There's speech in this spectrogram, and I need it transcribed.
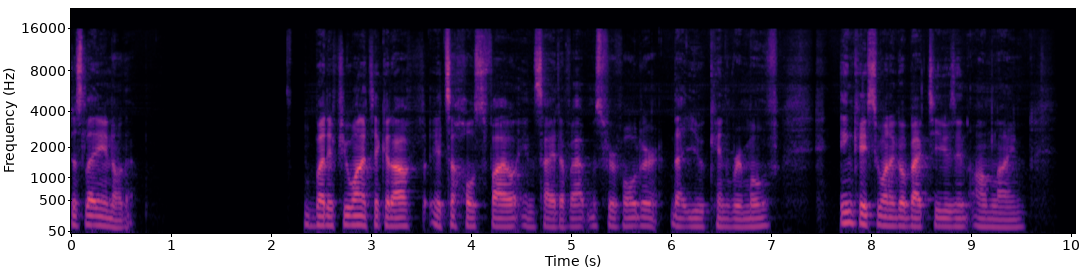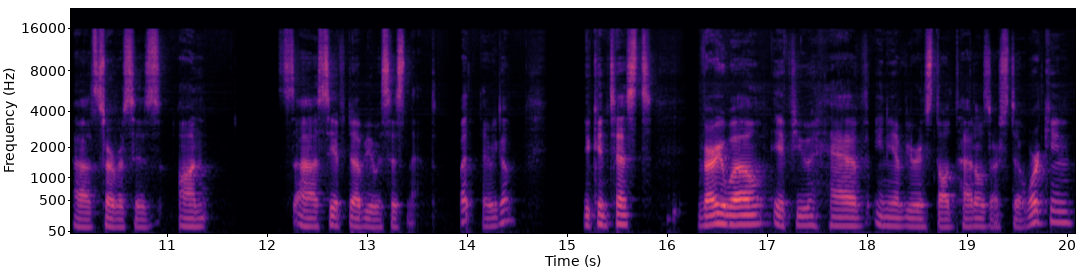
Just letting you know that. But if you want to take it off, it's a host file inside of Atmosphere folder that you can remove in case you want to go back to using online uh, services on uh, CFW with SysNAND. But there we go. You can test very well if you have any of your installed titles are still working.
